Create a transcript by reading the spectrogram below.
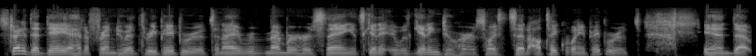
started that day. I had a friend who had three paper routes, and I remember her saying it's getting, it was getting to her. So I said, I'll take one of your paper routes, and that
